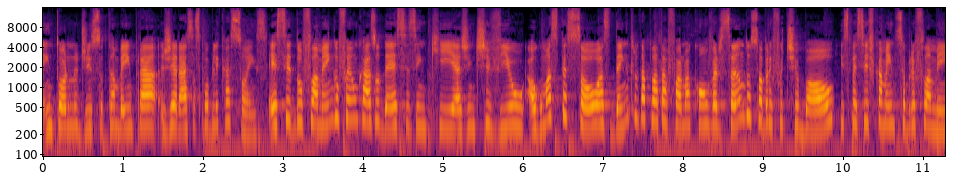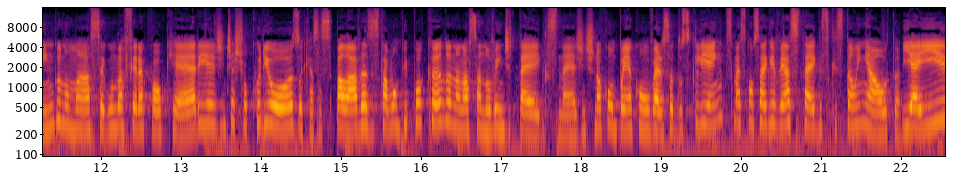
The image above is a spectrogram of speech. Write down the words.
em torno disso também para gerar essas publicações. Esse do Flamengo foi um caso desses em que a gente viu algumas pessoas dentro da plataforma conversando sobre futebol, especificamente sobre o Flamengo, numa segunda-feira qualquer, e a gente achou curioso que essas palavras estavam pipocando na nossa nuvem de tags, né? A gente não acompanha a conversa dos clientes, mas consegue ver as tags que estão em alta. E aí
